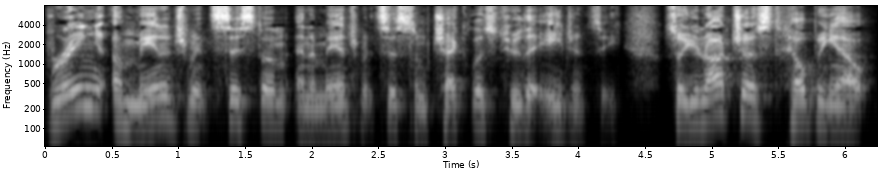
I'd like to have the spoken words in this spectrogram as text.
Bring a management system and a management system checklist to the agency. So you're not just helping out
